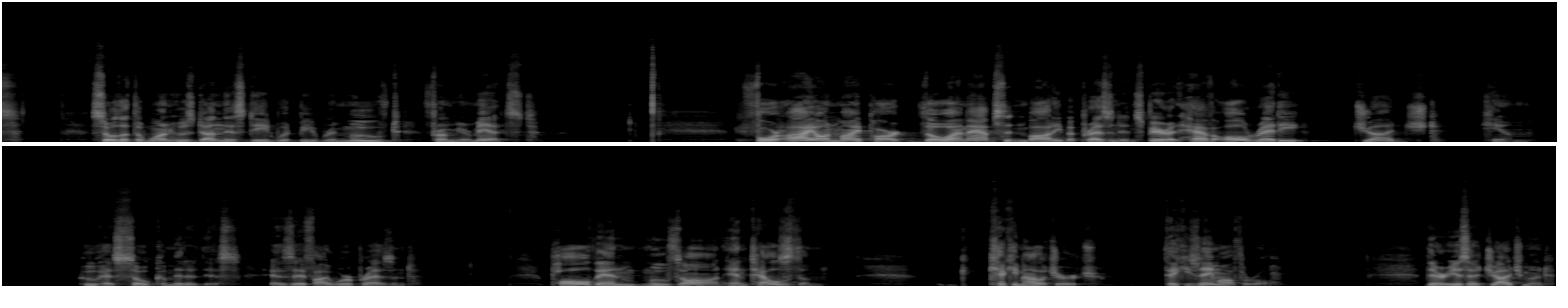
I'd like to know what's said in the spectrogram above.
so that the one who's done this deed would be removed from your midst. For I, on my part, though I'm absent in body but present in spirit, have already judged him who has so committed this, as if I were present. Paul then moves on and tells them, kick him out of the church. Take his name off the roll. There is a judgment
